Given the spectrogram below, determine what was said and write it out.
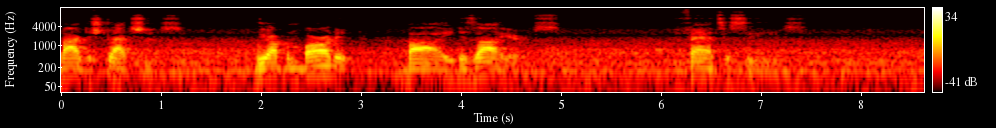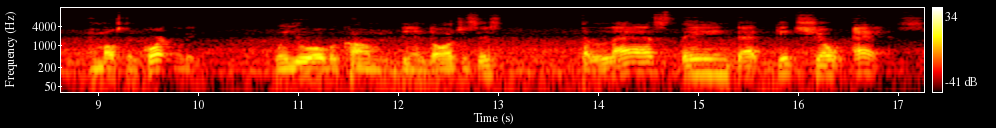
by distractions. We are bombarded by desires, fantasies, and most importantly, when you overcome the indulgences, the last thing that gets your ass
